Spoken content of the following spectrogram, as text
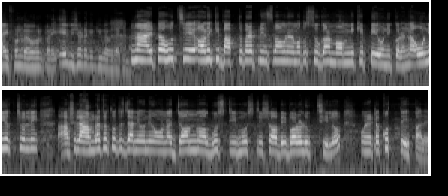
আইফোন ব্যবহার করে। এই বিষয়টাকে কীভাবে দেখেন? না, এটা হচ্ছে অনেকে ভাবতে পারে প্রিন্স মামুনের মতো সুগার মম্মিকে পে উনি করে না, উনি অ্যাকচুয়ালি আসলে আমরা যতদূর জানি, উনি ওনার জন্ম, গোষ্ঠী, মুষ্টি সবই বড় লোক ছিল। উনি এটা করতেই পারে।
